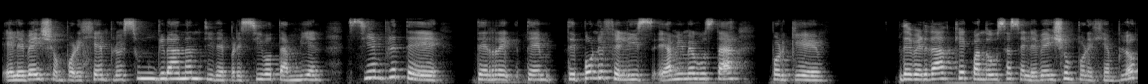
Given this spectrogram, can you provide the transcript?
Elevation, por ejemplo. Es un gran antidepresivo también. Siempre te, te, te pone feliz. A mí me gusta porque de verdad que cuando usas Elevation, por ejemplo,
